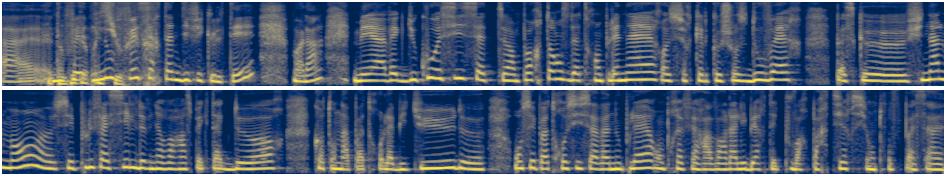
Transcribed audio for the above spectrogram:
euh, nous, fait, nous, fait, certaines difficultés, voilà. Mais avec du coup aussi cette importance d'être en plein air euh, sur quelque chose d'ouvert, parce que finalement c'est plus facile de venir voir un spectacle dehors quand on n'a pas trop l'habitude, on sait pas trop si ça va nous plaire, on préfère avoir la liberté de pouvoir partir si on trouve pas ça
